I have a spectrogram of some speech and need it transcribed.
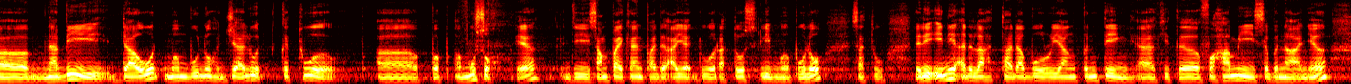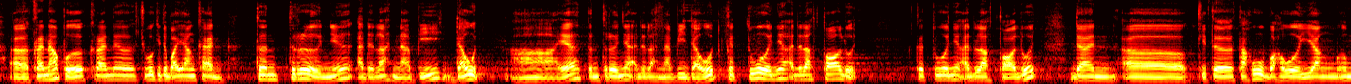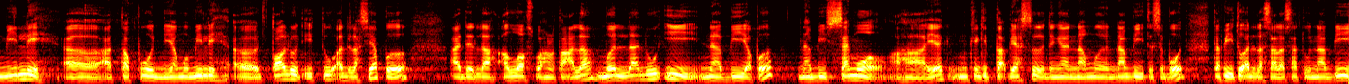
uh, Nabi Daud membunuh Jalut ketua uh, uh, musuh ya disampaikan pada ayat 251. Jadi ini adalah tadabbur yang penting uh, kita fahami sebenarnya uh, kerana apa? Kerana cuba kita bayangkan tenteranya adalah Nabi Daud. Ha ya, tenteranya adalah Nabi Daud, ketuanya adalah Talut ketuanya adalah Talut dan uh, kita tahu bahawa yang memilih uh, ataupun yang memilih uh, Talut itu adalah siapa adalah Allah Subhanahu Wa Taala melalui nabi apa Nabi Samuel. Ha ya mungkin kita tak biasa dengan nama nabi tersebut tapi itu adalah salah satu nabi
